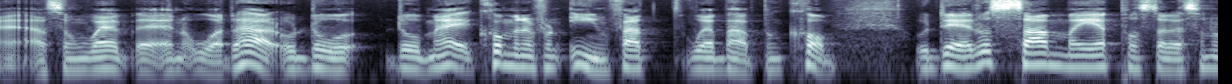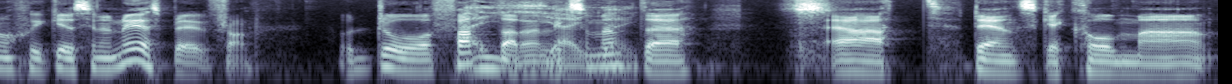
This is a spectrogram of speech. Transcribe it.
Eh, alltså en, webb, en order här. Och då, då med, kommer den från info.webhub.com. Och det är då samma e-postadress som de skickar ut sina nyhetsbrev ifrån. Och då fattar aj, den liksom aj, aj. inte att den ska komma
